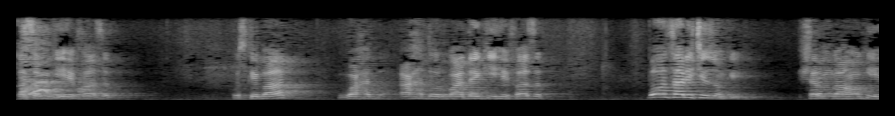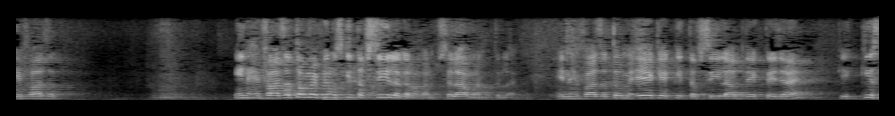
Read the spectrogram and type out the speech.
قسم کی حفاظت۔ اس کے بعد وحد، عہد اور وعدے کی حفاظت۔ بہت ساری چیزوں کی، شرمگاہوں کی حفاظت۔ ان حفاظتوں میں پھر اس کی تفصیل اگر السلام رحمۃ اللہ۔ ان حفاظتوں میں ایک ایک کی تفصیل آپ دیکھتے جائیں کہ کس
